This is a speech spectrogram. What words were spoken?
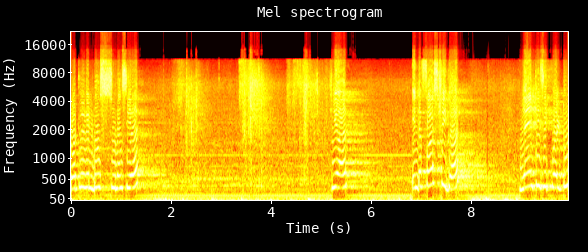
what we will do students here? Here in the first figure length is equal to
